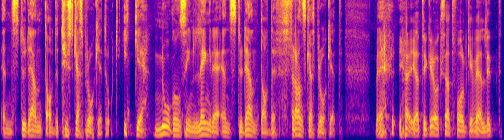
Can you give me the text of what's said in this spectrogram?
en student av det tyska språket och icke någonsin längre en student av det franska språket. Men jag, jag tycker också att folk är väldigt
